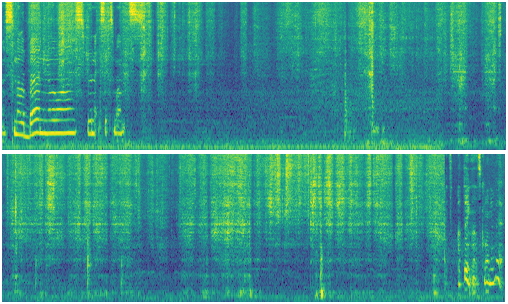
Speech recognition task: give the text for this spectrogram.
I smell of burning otherwise for the next six months. I think that's kind of it.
